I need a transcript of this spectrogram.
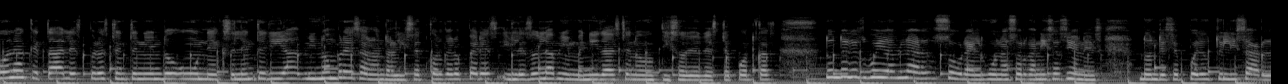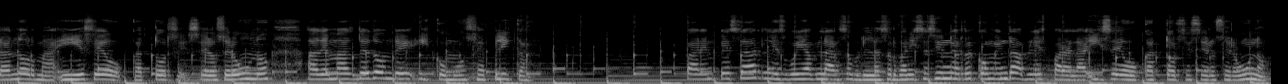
Hola, ¿qué tal? Espero estén teniendo un excelente día. Mi nombre es Alondra Lizeth Cordero Pérez y les doy la bienvenida a este nuevo episodio de este podcast donde les voy a hablar sobre algunas organizaciones donde se puede utilizar la norma ISO 14001, además de dónde y cómo se aplica. Para empezar, les voy a hablar sobre las organizaciones recomendables para la ICO 14001.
